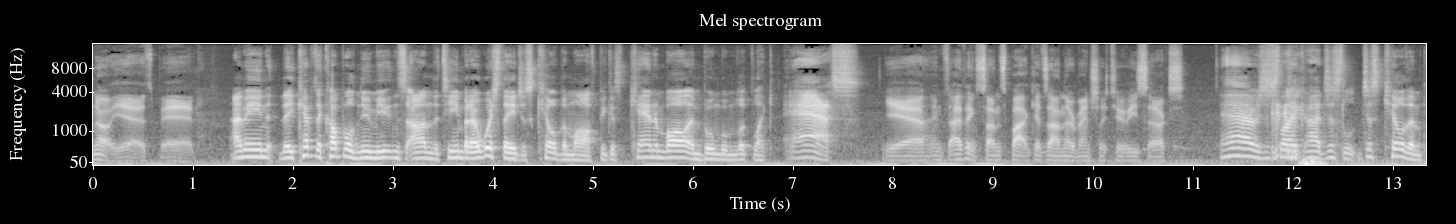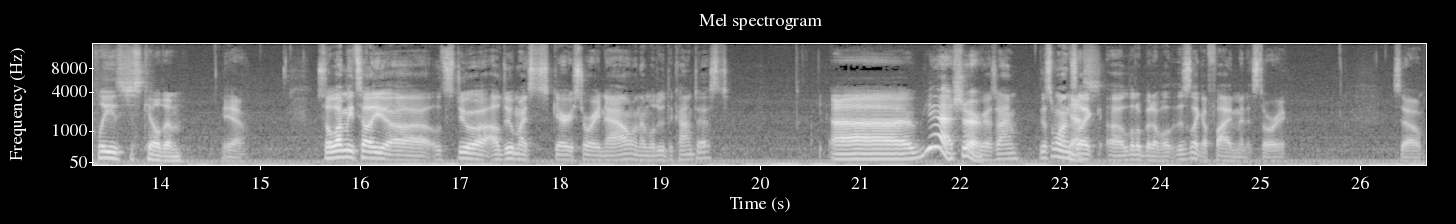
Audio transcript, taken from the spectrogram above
no yeah it's bad I mean, they kept a couple new mutants on the team, but I wish they just killed them off because Cannonball and Boom Boom looked like ass. yeah and i think sunspot gets on there eventually too he sucks Yeah, I was just like, ah, just just kill them, please, just kill them. Yeah. So let me tell you. Uh, let's do. I'll do my scary story now, and then we'll do the contest. Uh, yeah, sure. We got time. This one's Yes. like a little bit of a. This is like a five minute story. So,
